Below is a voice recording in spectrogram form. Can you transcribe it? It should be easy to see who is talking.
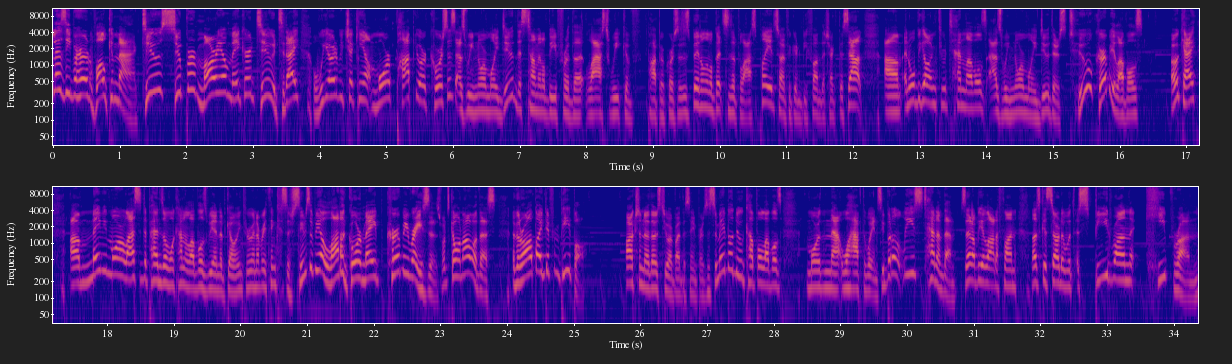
Speaker 1: Hello Zebraherd, welcome back to Super Mario Maker 2. Today, we are gonna be checking out more popular courses as we normally do. This time it'll be for the last week of popular courses. It's been a little bit since I've last played, so I figured it'd be fun to check this out. Um, and we'll be going through 10 levels as we normally do. There's two Kirby levels. Okay, um, maybe more or less, it depends on what kind of levels we end up going through and everything, because there seems to be a lot of gourmet Kirby races. What's going on with this? And they're all by different people. Actually, no, those two are by the same person. So maybe I'll do a couple levels. More than that, we'll have to wait and see, but at least 10 of them. So that'll be a lot of fun. Let's get started with a speed run, keep run.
